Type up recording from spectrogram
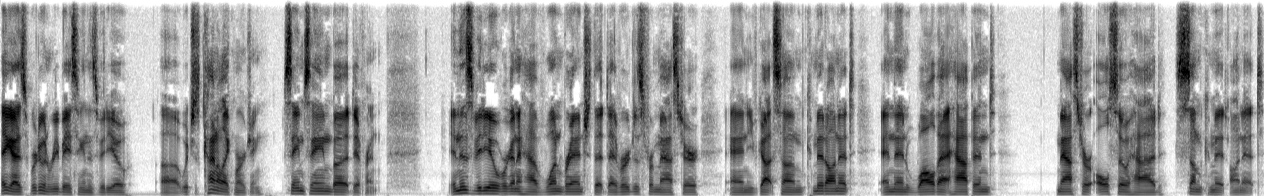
Hey guys, we're doing rebasing in this video, uh, which is kind of like merging. Same, same, but different. In this video, we're going to have one branch that diverges from master, and you've got some commit on it, and then while that happened, master also had some commit on it.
